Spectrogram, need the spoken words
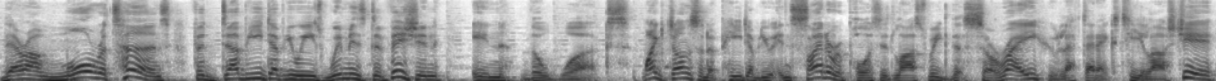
there are more returns for WWE's women's division in the works. Mike Johnson of PW Insider reported last week that Sarray, who left NXT last year,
